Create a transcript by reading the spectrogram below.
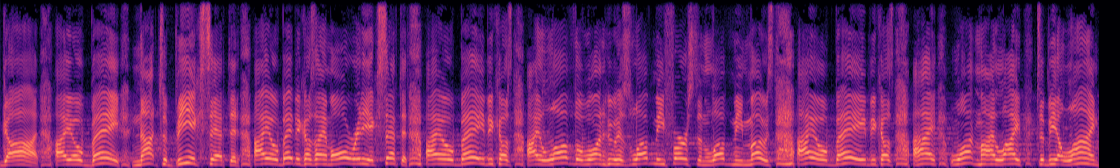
God. I obey not to be accepted. I obey because I am already accepted. I obey because I love the one who has loved me first and loved me most. I obey because I want my life to be aligned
